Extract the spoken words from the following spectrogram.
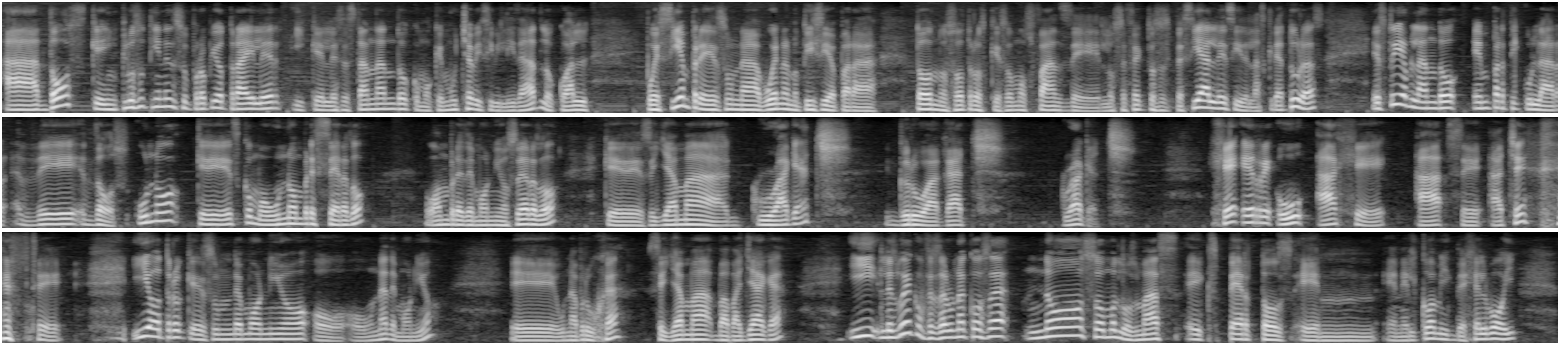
a dos que incluso tienen su propio tráiler y que les están dando como que mucha visibilidad, lo cual pues siempre es una buena noticia para todos nosotros que somos fans de los efectos especiales y de las criaturas. Estoy hablando en particular de dos. Uno que es como un hombre cerdo, hombre demonio cerdo, que se llama Gragach Gruagach. Gruagach. G-R-U-A-G-A-C-H. Este, y otro que es un demonio o, una demonio, eh, una bruja, se llama Baba Yaga. Y les voy a confesar una cosa, no somos los más expertos en el cómic de Hellboy,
